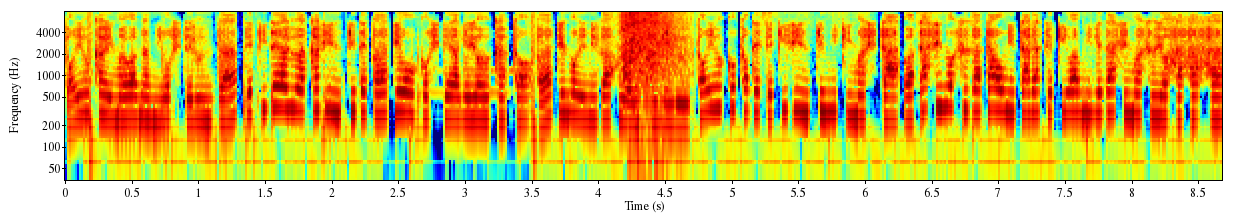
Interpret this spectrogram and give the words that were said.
というか今は何をしてるんだ？敵である赤陣地でパーティーを起こしてあげようかと。パーティーの意味が不安すぎる。ということで敵陣地に来ました。私の姿を見たら敵は逃げ出しますよははは。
